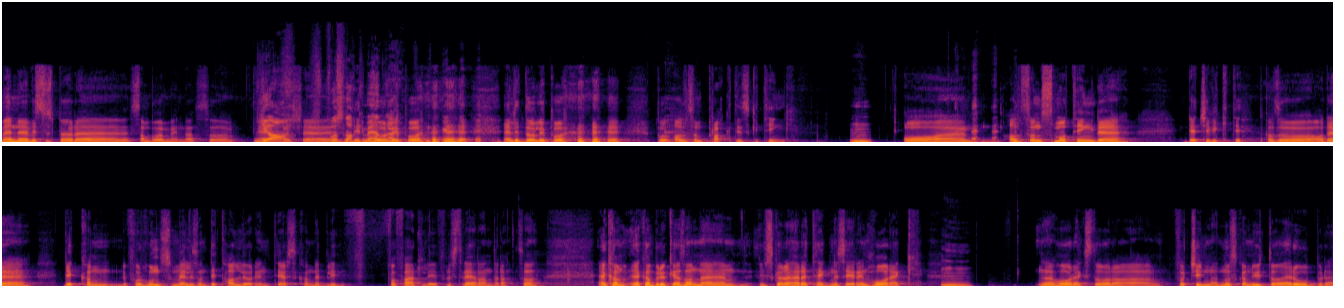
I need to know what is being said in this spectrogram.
Men uh, hvis du spør uh, samboeren min, da, så er Ja, jeg kanskje litt dårlig på er litt dårlig på, på alle sånne praktiske ting. Mm. Og uh, alle sånne småting, det, det er ikke viktig. Altså, og det, det kan, For hun som er litt sånn detaljorientert, så kan det bli forferdelig frustrerende. da. Så jeg kan, jeg kan bruke en sånn uh, Husker du her tegneserien Hårek? Mm. Når Hårek står og forkynner at nå skal han ut og erobre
